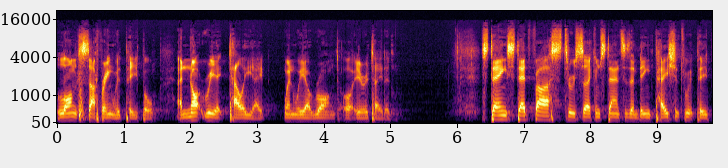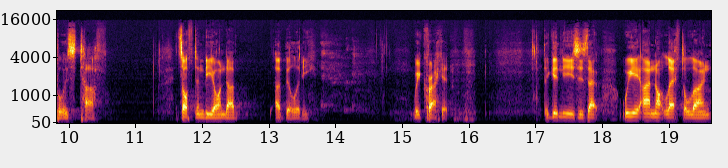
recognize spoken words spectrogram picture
long suffering with people and not retaliate when we are wronged or irritated. Staying steadfast through circumstances and being patient with people is tough. It's often beyond our ability. We crack it. The good news is that we are not left alone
